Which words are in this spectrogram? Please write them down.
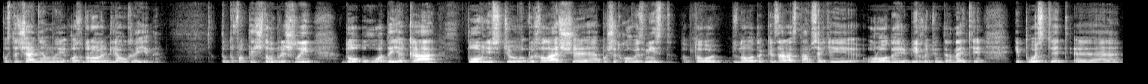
постачаннями озброєнь для України. Тобто, фактично, ми прийшли до угоди, яка повністю вихолащує початковий зміст. Тобто, знову таки, зараз там всякі уроди бігають в інтернеті і постять е,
